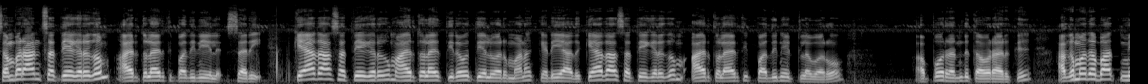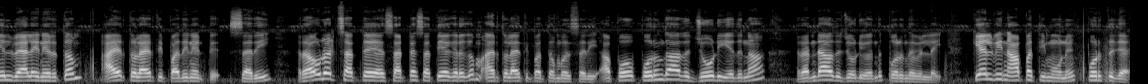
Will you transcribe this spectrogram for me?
சம்பரான் சத்தியாகிரகம் ஆயிரத்தி தொள்ளாயிரத்தி பதினேழு. சரி. கேதா சத்தியாகிரகம் ஆயிரத்தி தொள்ளாயிரத்தி இருபத்தி ஏழு வருமானா கிடையாது. கேதா சத்தியாகிரகம் ஆயிரத்தி தொள்ளாயிரத்தி பதினெட்டில் வரும். அப்போது ரெண்டு தவறாக இருக்குது அகமதாபாத் மில் வேலை நிறுத்தம் ஆயிரத்தி தொள்ளாயிரத்தி பதினெட்டு. சரி. ரவுலட் சத்த சட்ட சத்தியாகிரகம் ஆயிரத்தி தொள்ளாயிரத்தி பத்தொம்பது சரி. அப்போது பொருந்தாத ஜோடி எதுனா ரெண்டாவது ஜோடி வந்து பொருந்தவில்லை. கேள்வி நாற்பத்தி மூணு. பொறுத்துக.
